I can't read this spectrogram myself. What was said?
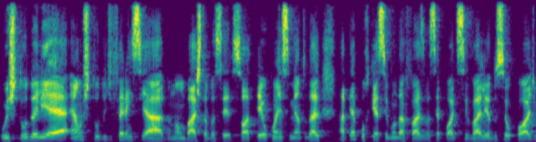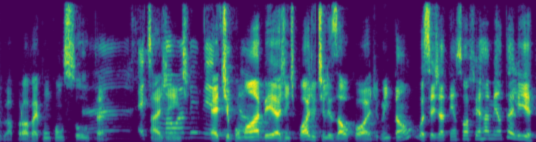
O estudo ele é, é um estudo diferenciado, não basta você só ter o conhecimento da lei. Até porque a segunda fase você pode se valer do seu código, a prova é com consulta. Ah, é tipo A uma gente- OAB mesmo, É tipo então. uma OAB, a gente pode utilizar o código. Então, você já tem a sua ferramenta ali,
